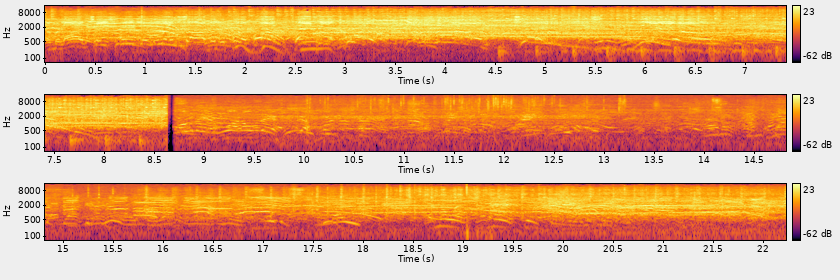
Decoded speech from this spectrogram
Number nine, Chase Williams on the left side, looking for the block. Back in the corner. Number nine, Chase Williams. Over there, one over there. Here we go. In for the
